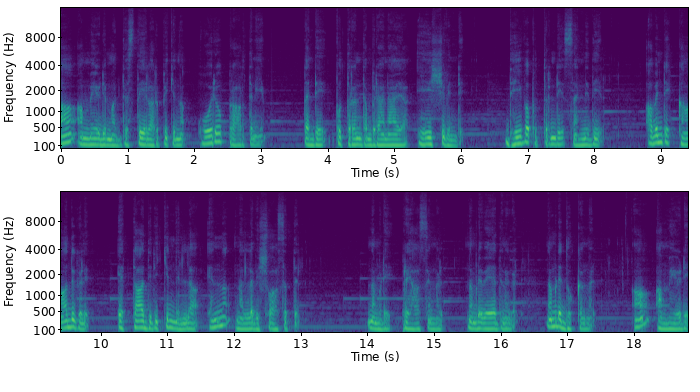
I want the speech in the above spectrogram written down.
ആ അമ്മയുടെ മധ്യസ്ഥയിൽ അർപ്പിക്കുന്ന ഓരോ പ്രാർത്ഥനയും തന്റെ പുത്രൻ തമ്പുരാനായ യേശുവിന്റെ ദൈവപുത്രന്റെ സന്നിധിയിൽ അവന്റെ കാതുകളിൽ എത്താതിരിക്കുന്നില്ല എന്ന നല്ല വിശ്വാസത്തിൽ നമ്മുടെ പ്രയാസങ്ങൾ നമ്മുടെ വേദനകൾ നമ്മുടെ ദുഃഖങ്ങൾ ആ അമ്മയുടെ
